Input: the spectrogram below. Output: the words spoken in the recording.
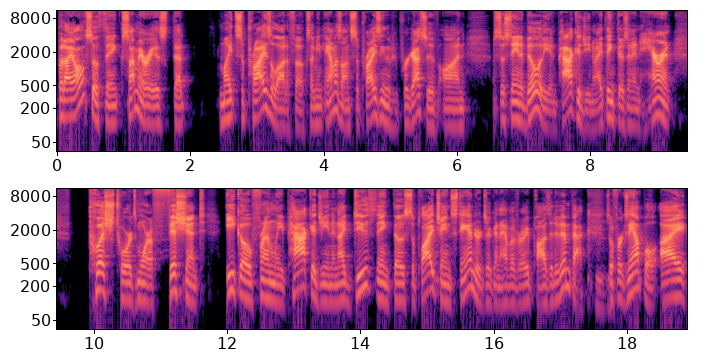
But I also think some areas that might surprise a lot of folks. I mean, Amazon's surprisingly progressive on sustainability and packaging. I think there's an inherent push towards more efficient eco-friendly packaging. And i do think those supply chain standards are going to have a very positive impact. Mm-hmm. so for example i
